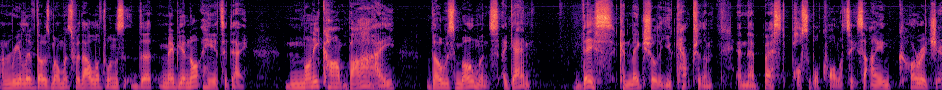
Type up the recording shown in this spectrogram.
and relive those moments with our loved ones that maybe are not here today. Money can't buy those moments again. This can make sure that you capture them in their best possible quality. So I encourage you,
